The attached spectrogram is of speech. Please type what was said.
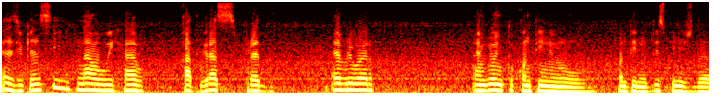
As you can see now we have cut grass spread everywhere. I'm going to continue continue this finish the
